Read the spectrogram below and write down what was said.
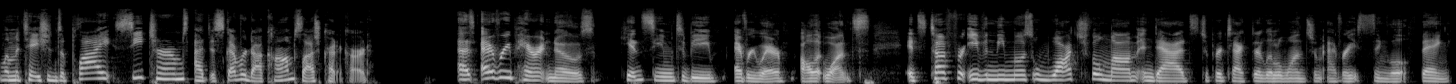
Limitations apply. See terms at discover.com slash credit card. As every parent knows, kids seem to be everywhere all at once. It's tough for even the most watchful mom and dads to protect their little ones from every single thing.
